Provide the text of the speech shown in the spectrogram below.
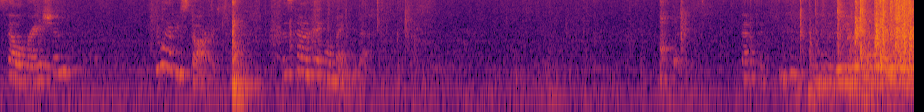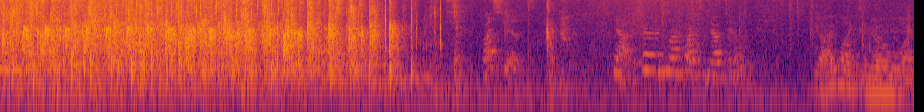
celebration. You want to be stars. This kind of thing will make you that. That's it. Questions? Yeah, is there any more questions out there? Yeah, I'd like to know what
